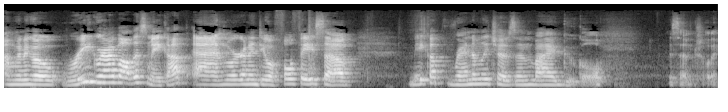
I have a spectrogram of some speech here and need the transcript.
I'm gonna go re-grab all this makeup and we're gonna do a full face of makeup randomly chosen by Google, essentially.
